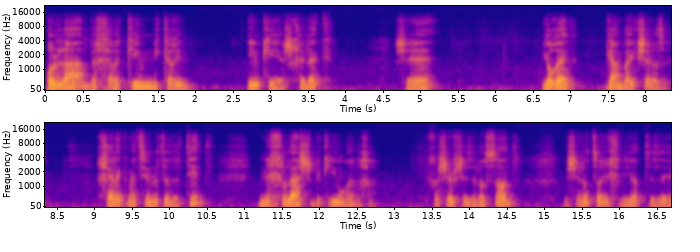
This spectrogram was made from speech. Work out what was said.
עולה בחלקים ניכרים, אם כי יש חלק שיורד גם בהקשר הזה. חלק מהציונות הדתית נחלש בקיום ההלכה. אני חושב שזה לא סוד, ושלא צריך להיות איזה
